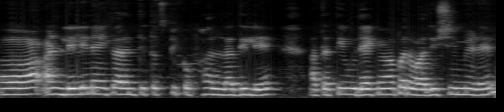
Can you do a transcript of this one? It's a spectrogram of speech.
आणलेली नाही कारण तिथंच पिकअप हॉलला दिली आहे. आता ती उद्या किंवा परवा दिवशी मिळेल.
